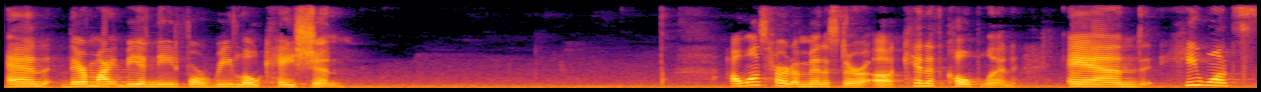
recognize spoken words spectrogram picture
and there might be a need for relocation. I once heard a minister, uh, Kenneth Copeland, and he once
